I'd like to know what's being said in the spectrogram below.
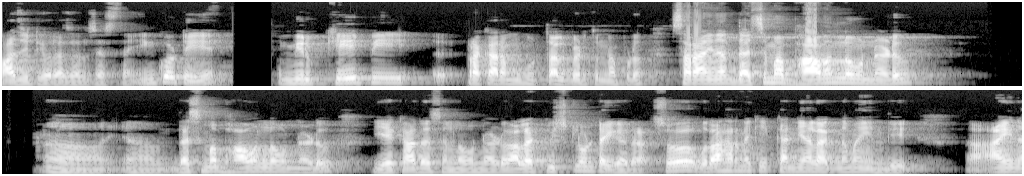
పాజిటివ్ రిజల్ట్స్ ఇస్తాయి ఇంకోటి మీరు కేపీ ప్రకారం ముహూర్తాలు పెడుతున్నప్పుడు సరే ఆయన దశమ భావంలో ఉన్నాడు దశమ భావంలో ఉన్నాడు ఏకాదశంలో ఉన్నాడు అలా ట్విస్ట్లు ఉంటాయి కదా. సో ఉదాహరణకి కన్యా అయింది ఆయన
